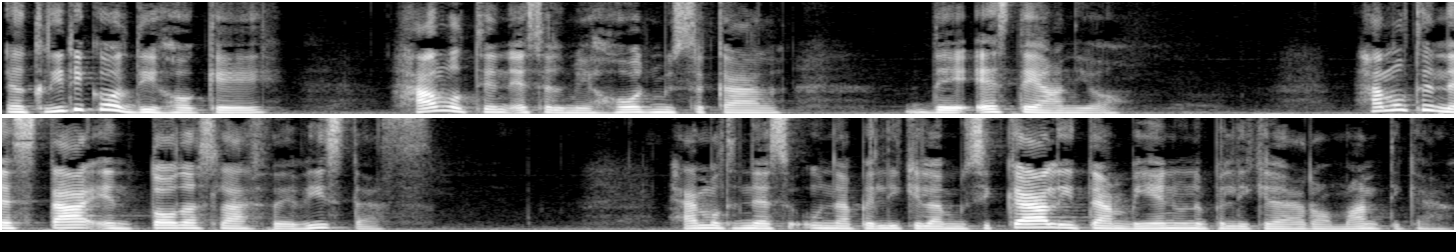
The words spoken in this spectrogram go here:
El crítico dijo que Hamilton es el mejor musical de este año. Hamilton está en todas las revistas. Hamilton es una película musical y también una película romántica.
